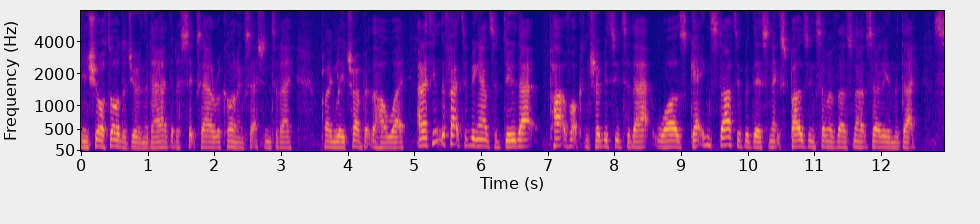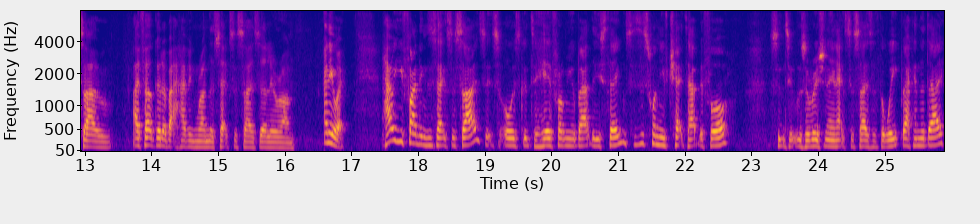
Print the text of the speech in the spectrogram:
in short order during the day. I did a six hour recording session today, playing lead trumpet the whole way. And I think the fact of being able to do that, part of what contributed to that was getting started with this and exposing some of those notes early in the day. So I felt good about having run this exercise earlier on. Anyway, how are you finding this exercise? It's always good to hear from you about these things. Is this one you've checked out before? Since it was originally an exercise of the week back in the day?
